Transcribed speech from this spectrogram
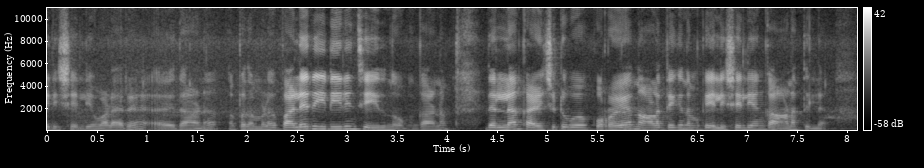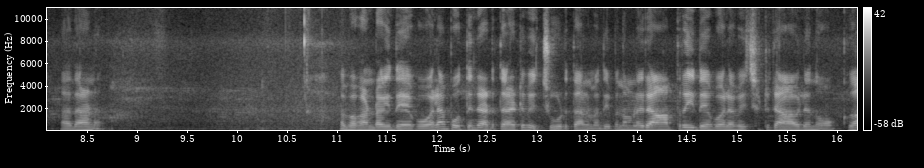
എലിശല്യം വളരെ ഇതാണ്. അപ്പോൾ നമ്മൾ പല രീതിയിലും ചെയ്ത് നോക്കും. കാരണം ഇതെല്ലാം കഴിച്ചിട്ട് പോകും കുറേ നാളത്തേക്ക് നമുക്ക് എലിശല്യം കാണത്തില്ല. അതാണ്. അപ്പോൾ കണ്ടോ ഇതേപോലെ പൊത്തിന്റെ അടുത്തായിട്ട് വെച്ച് കൊടുത്താൽ മതി. ഇപ്പോൾ നമ്മൾ രാത്രി ഇതേപോലെ വെച്ചിട്ട് രാവിലെ നോക്കുക.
